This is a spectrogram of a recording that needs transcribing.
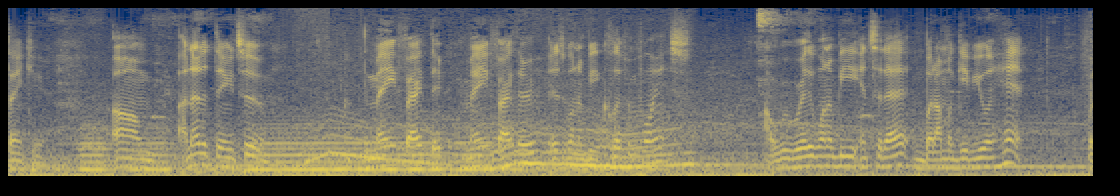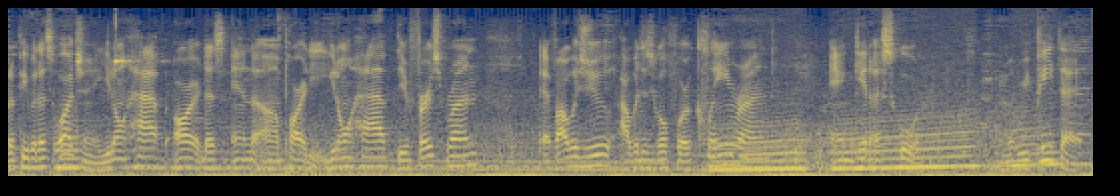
Thank you. Um, another thing too, the main factor, main factor is gonna be clipping points. Uh, we really want to be into that, but I'm gonna give you a hint for the people that's watching. You don't have art that's in the um, party. You don't have your first run. If I was you, I would just go for a clean run and get a score. I'm gonna repeat that.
